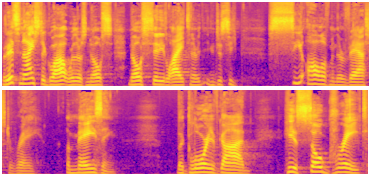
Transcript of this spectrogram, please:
But it's nice to go out where there's no, no city lights and. You can just see, see all of them in their vast array. Amazing. The glory of God. He is so great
